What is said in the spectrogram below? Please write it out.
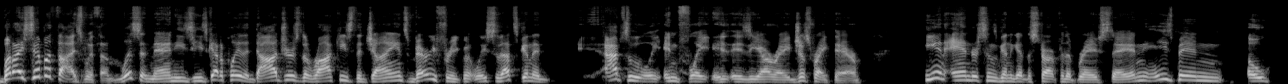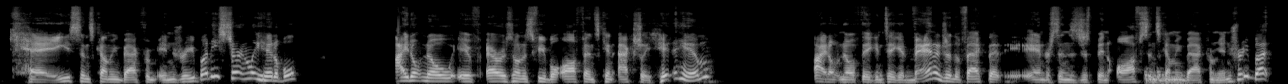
but I sympathize with him. Listen, man, he's he's got to play the Dodgers, the Rockies, the Giants very frequently, so that's going to absolutely inflate his, his ERA just right there. Ian Anderson's going to get the start for the Braves today, and he's been okay since coming back from injury, but he's certainly hittable. I don't know if Arizona's feeble offense can actually hit him. I don't know if they can take advantage of the fact that Anderson's just been off since coming back from injury, but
